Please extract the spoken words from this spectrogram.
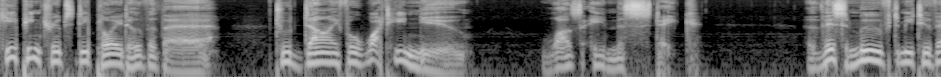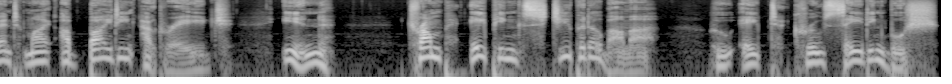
keeping troops deployed over there to die for what he knew was a mistake. This moved me to vent my abiding outrage in Trump aping stupid Obama, who aped crusading Bush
